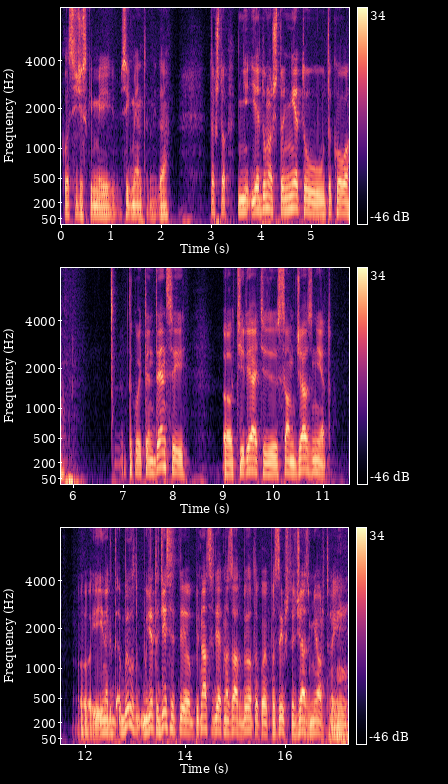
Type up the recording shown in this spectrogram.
классическими сегментами, да. Так что не, я думаю, что нету такого, такой тенденции э, терять э, сам джаз, нет. Э, иногда был где-то 10-15 лет назад был такой позыв, что джаз мертвый.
